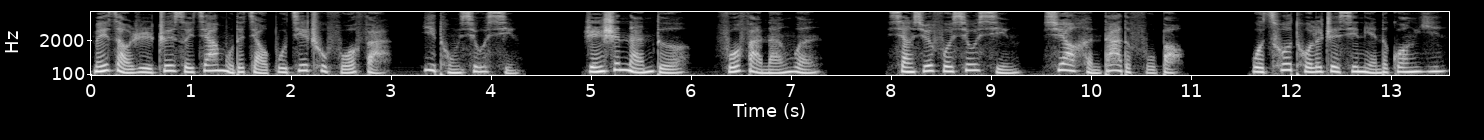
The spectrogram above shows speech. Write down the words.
没早日追随家母的脚步接触佛法，一同修行。人身难得，佛法难闻，想学佛修行需要很大的福报。我蹉跎了这些年的光阴，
